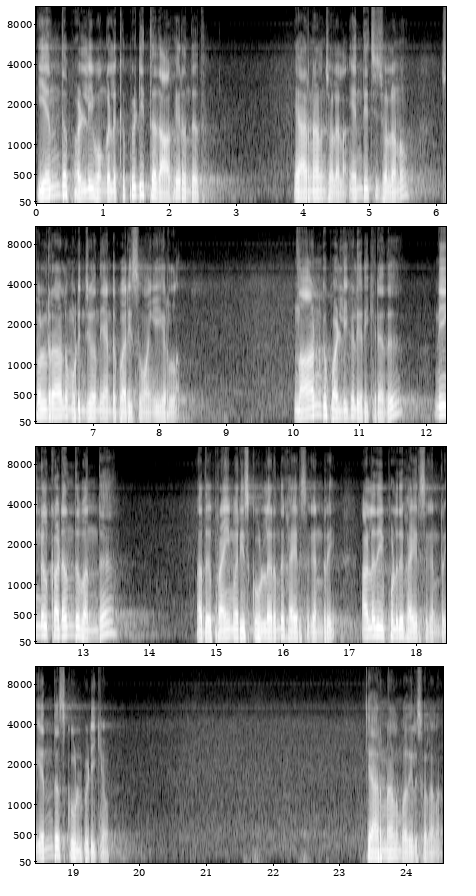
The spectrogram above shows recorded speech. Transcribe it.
எந்த பள்ளி உங்களுக்கு பிடித்ததாக இருந்தது? யாருனாலும் சொல்லலாம். எந்திரிச்சு சொல்லணும். சொல்கிறாலும் முடிஞ்சு வந்து என்கிட்ட பரிசு வாங்கிக்கிறலாம் நான்கு பள்ளிகள் இருக்கிறது. நீங்கள் கடந்து வந்த அது பிரைமரி ஸ்கூல்லேருந்து ஹையர் செகண்டரி அல்லது இப்பொழுது ஹையர் செகண்டரி எந்த ஸ்கூல் பிடிக்கும்? யாருனாலும் பதில் சொல்லலாம்.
